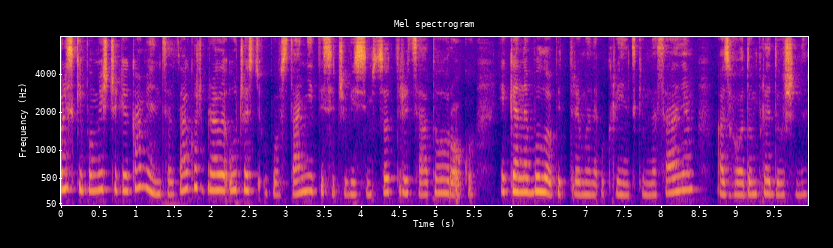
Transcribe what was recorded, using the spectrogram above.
Польські поміщики Кам'янця також брали участь у повстанні 1830 року, яке не було підтримане українським населенням, а згодом придушене.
